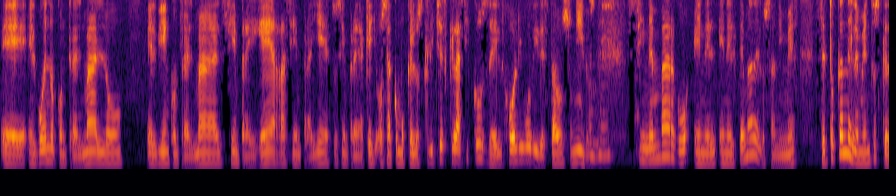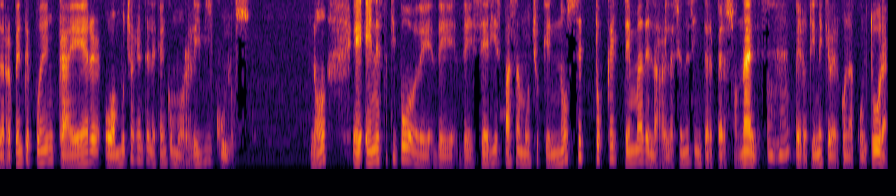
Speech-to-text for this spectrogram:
eh, el bueno contra el malo, el bien contra el mal, siempre hay guerra, siempre hay esto, siempre hay aquello, o sea, como que los clichés clásicos del Hollywood y de Estados Unidos. Sin embargo, en el, en el tema de los animes se tocan elementos que de repente pueden caer o a mucha gente le caen como ridículos. ¿No? Eh, en este tipo de, de, series pasa mucho que no se toca el tema de las relaciones interpersonales, pero tiene que ver con la cultura.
